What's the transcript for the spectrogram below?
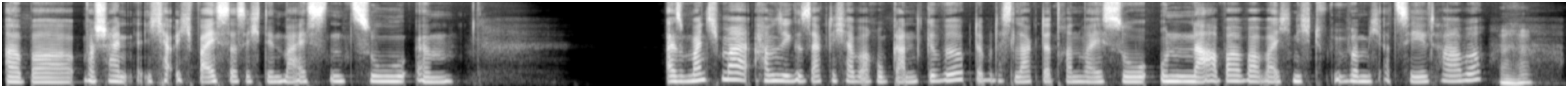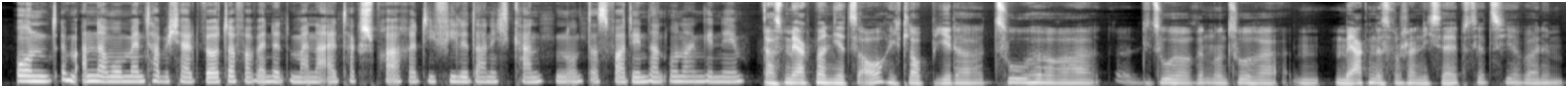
Aber wahrscheinlich, ich, ich weiß, dass ich den meisten zu. Ähm, also manchmal haben sie gesagt, ich habe arrogant gewirkt, aber das lag daran, weil ich so unnahbar war, weil ich nicht über mich erzählt habe. Mhm. Und im anderen Moment habe ich halt Wörter verwendet in meiner Alltagssprache, die viele da nicht kannten und das war denen dann unangenehm. Das merkt man jetzt auch. Ich glaube, jeder Zuhörer, die Zuhörerinnen und Zuhörer merken das wahrscheinlich selbst jetzt hier bei dem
